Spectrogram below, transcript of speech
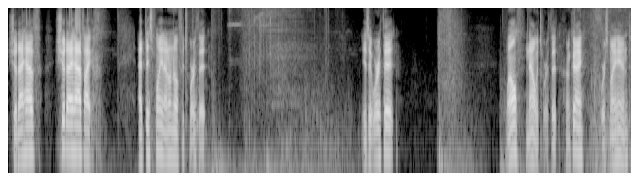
Should I have? Should I have? I. At this point, I don't know if it's worth it. Is it worth it? Well, now it's worth it. Okay, force my hand.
